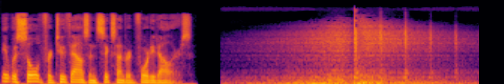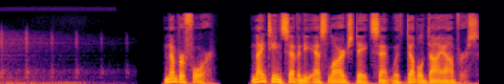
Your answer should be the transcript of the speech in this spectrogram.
It was sold for $2,640. Number 4. 1970s large date cent with double die obverse.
